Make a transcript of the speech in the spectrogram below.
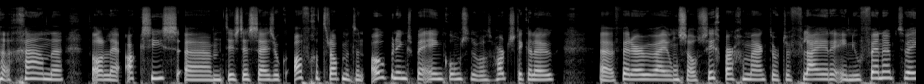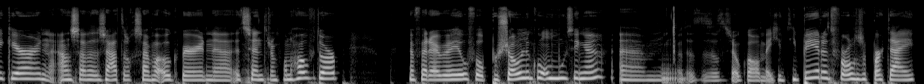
gaande met allerlei acties. Ehm, het is destijds ook afgetrapt met een openingsbijeenkomst. Dat was hartstikke leuk. Verder hebben wij onszelf zichtbaar gemaakt door te flyeren in Nieuw-Vennep twee keer. En aanstaande zaterdag zijn we ook weer in het centrum van Hoofddorp. En verder hebben we heel veel persoonlijke ontmoetingen. Ehm, dat, dat is ook wel een beetje typerend voor onze partij.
